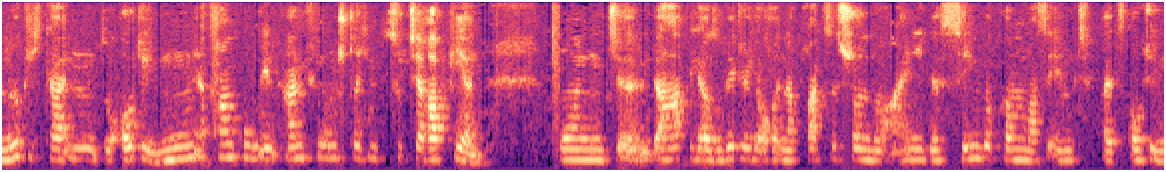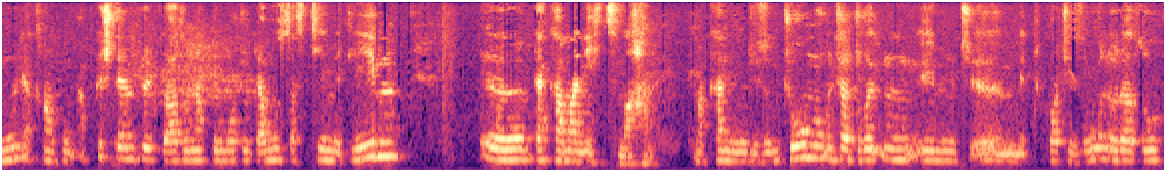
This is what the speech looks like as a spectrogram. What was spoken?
Möglichkeiten, so Autoimmunerkrankungen in Anführungsstrichen zu therapieren. Und äh, da habe ich also wirklich auch in der Praxis schon so einiges hinbekommen, was eben als Autoimmunerkrankung abgestempelt war, so nach dem Motto, da muss das Tier mit leben, äh, da kann man nichts machen. Man kann nur die Symptome unterdrücken, eben äh, mit Cortison oder so.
